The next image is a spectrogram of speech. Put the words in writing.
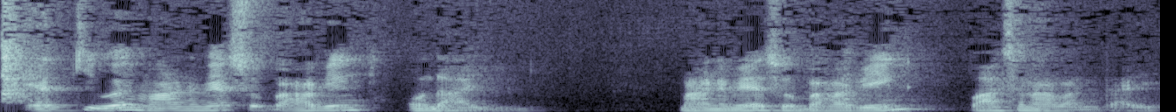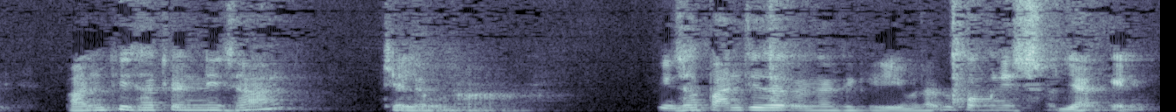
එයත් කිව්වා මානවය ස්වභාවයෙන් හොඳයි. මානවය ස්වභාවයෙන් වාසනාවන්තයි. පන්ති සටන නිසා කෙලුණා. ඒ නිසා පන්ති සටන නැති කිරීමට අපි කොමියුනිස්ට් රජයක් එනවා.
